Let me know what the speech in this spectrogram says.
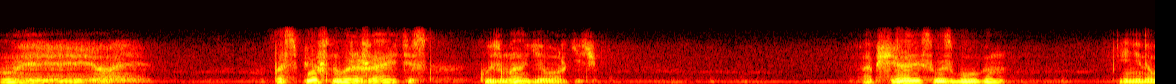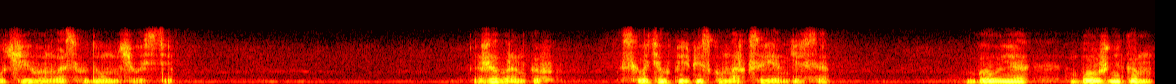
Ой-ой-ой. Поспешно выражаетесь, Кузьма Георгиевич. Общались вы с Богом, и не научил он вас вдумчивости. Жаворонков схватил переписку Маркса и Энгельса. «Был я божником,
